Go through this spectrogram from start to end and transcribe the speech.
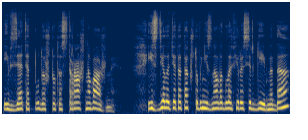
и взять оттуда что-то страшно важное. И сделать это так, чтобы не знала Глафира Сергеевна, да?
